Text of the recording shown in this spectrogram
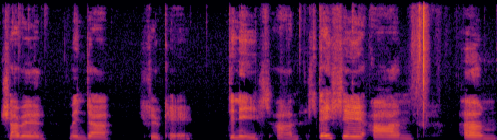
Sharon, Linda, Suki, Denise and Stacey and um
